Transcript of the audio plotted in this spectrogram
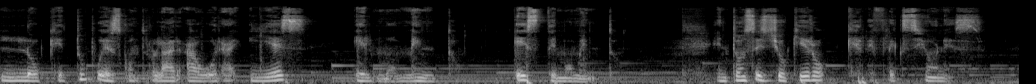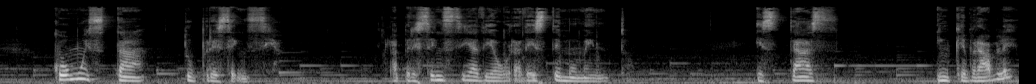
lo que tú puedes controlar ahora y es el momento, este momento. Entonces yo quiero que reflexiones. ¿Cómo está tu presencia? La presencia de ahora, de este momento. ¿Estás inquebrable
